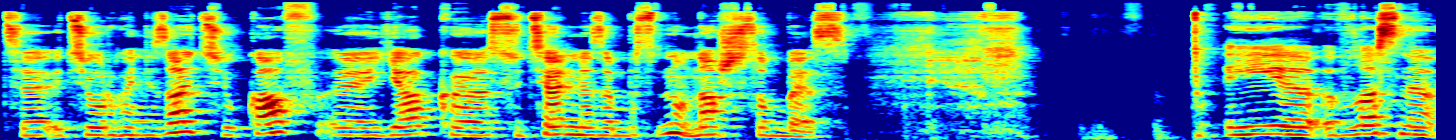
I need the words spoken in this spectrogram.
це, цю організацію КАФ, е, як е, соціальне забезпечення, ну, наш СОБЕС. І, е, власне,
